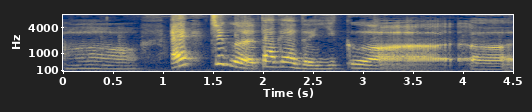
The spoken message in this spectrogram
哦，哎，这个大概的一个呃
